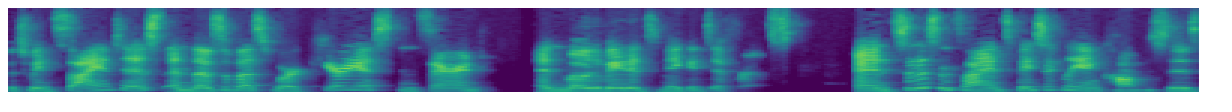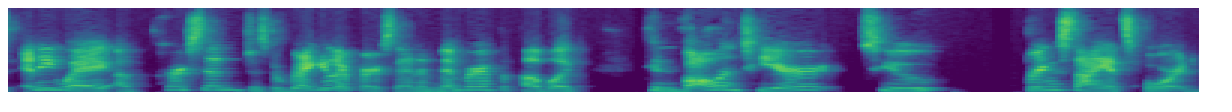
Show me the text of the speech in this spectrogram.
between scientists and those of us who are curious, concerned, and motivated to make a difference. And citizen science basically encompasses any way a person, just a regular person, a member of the public, can volunteer to bring science forward.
